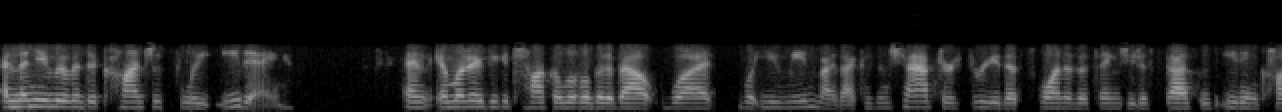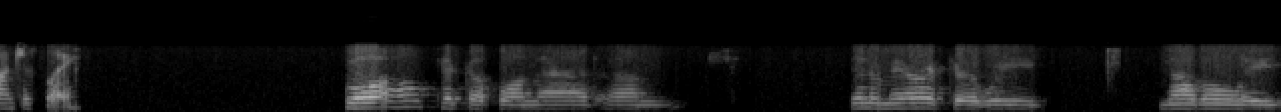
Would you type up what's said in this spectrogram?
and then you move into consciously eating. And I wonder if you could talk a little bit about what what you mean by that, because in chapter three, that's one of the things you discuss is eating consciously. Well, I'll pick up on that. Um, in America, we not only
